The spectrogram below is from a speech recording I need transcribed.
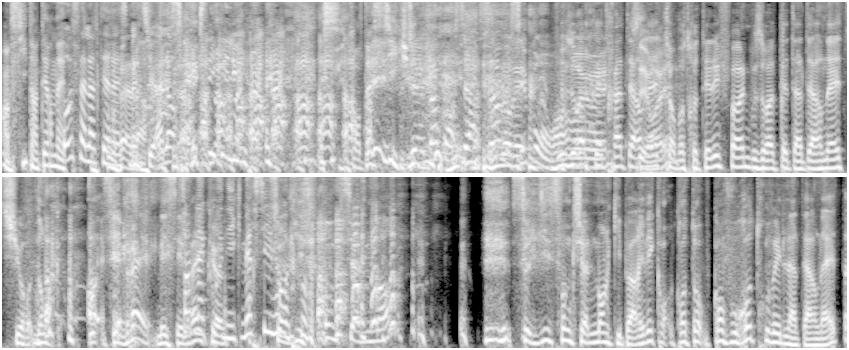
un site internet. Oh, ça l'intéresse, Voilà. Mathieu. Alors, expliquez-lui. C'est fantastique. J'avais pas pensé à ça, Vous mais aurez- c'est bon. Vous hein, aurez ouais, peut-être ouais. Internet sur votre téléphone, vous aurez Internet sur... Donc, oh, c'est vrai, mais c'est vrai que chronique. Merci, ce dysfonctionnement, ce dysfonctionnement qui peut arriver quand, quand, on- quand vous retrouvez de l'internet,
